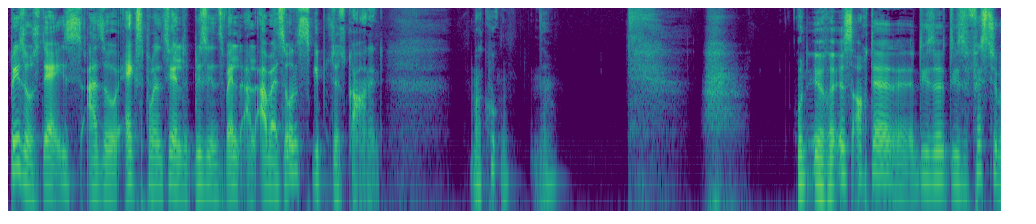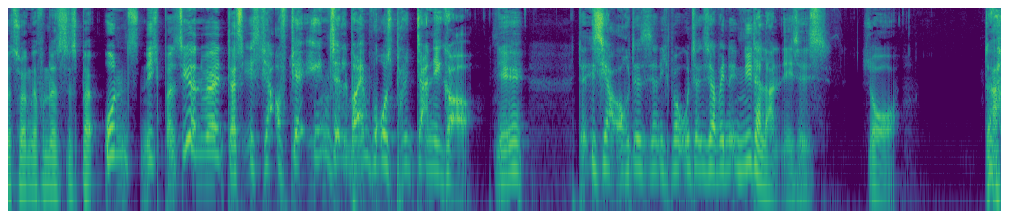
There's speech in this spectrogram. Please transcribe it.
Bezos. Der ist also exponentiell bis ins Weltall. Aber sonst gibt es das gar nicht. Mal gucken. Ne? Und irre ist auch der, diese, diese feste Überzeugung davon, dass das bei uns nicht passieren wird. Das ist ja auf der Insel beim Großbritanniker. Ne? Das ist ja auch, das ist ja nicht bei uns, das ist ja in den Niederlanden ist es. So. Da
